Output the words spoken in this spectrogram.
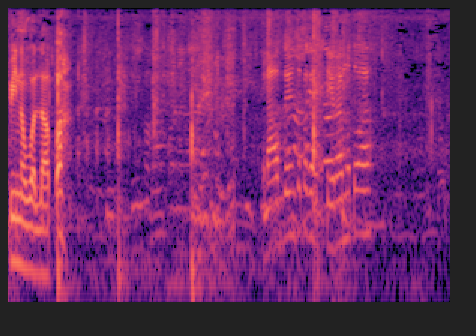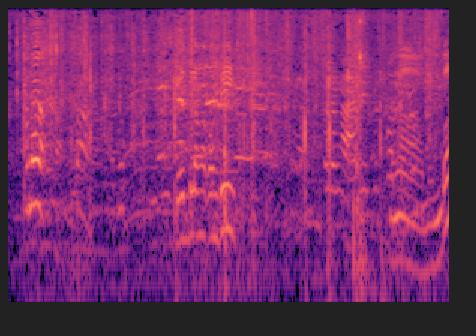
Pinawala pa. Panaog din ito pag tira mo to ah. Kaya lang ako hindi. Nga, ano ba?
